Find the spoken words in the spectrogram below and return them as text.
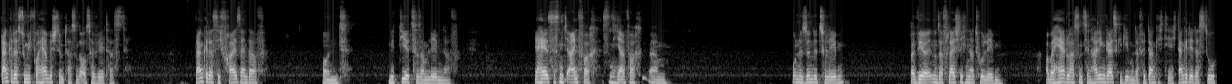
Danke, dass du mich vorherbestimmt hast und auserwählt hast. Danke, dass ich frei sein darf und mit dir zusammen leben darf. Ja, Herr, es ist nicht einfach. Es ist nicht einfach, ähm, ohne Sünde zu leben, weil wir in unserer fleischlichen Natur leben. Aber Herr, du hast uns den Heiligen Geist gegeben und dafür danke ich dir. Ich danke dir, dass du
